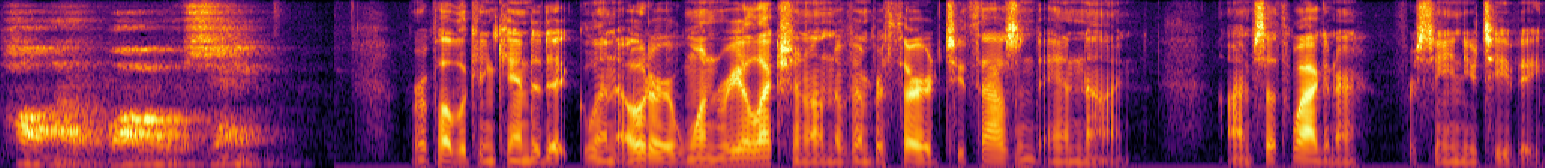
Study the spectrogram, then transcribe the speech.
hall, wall of shame. Republican candidate Glenn Oder won re-election on November 3, 2009. I'm Seth Wagoner for CNU TV.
